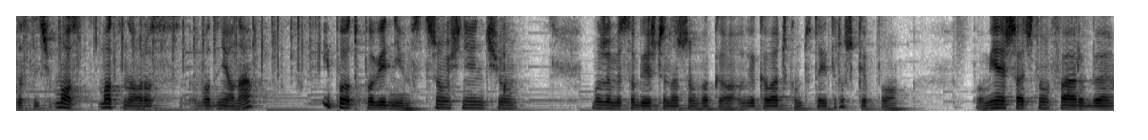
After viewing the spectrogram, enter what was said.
dosyć moc, mocno rozwodniona. I po odpowiednim wstrząśnięciu możemy sobie jeszcze naszą wykałaczką tutaj troszkę po, pomieszać tą farbę.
